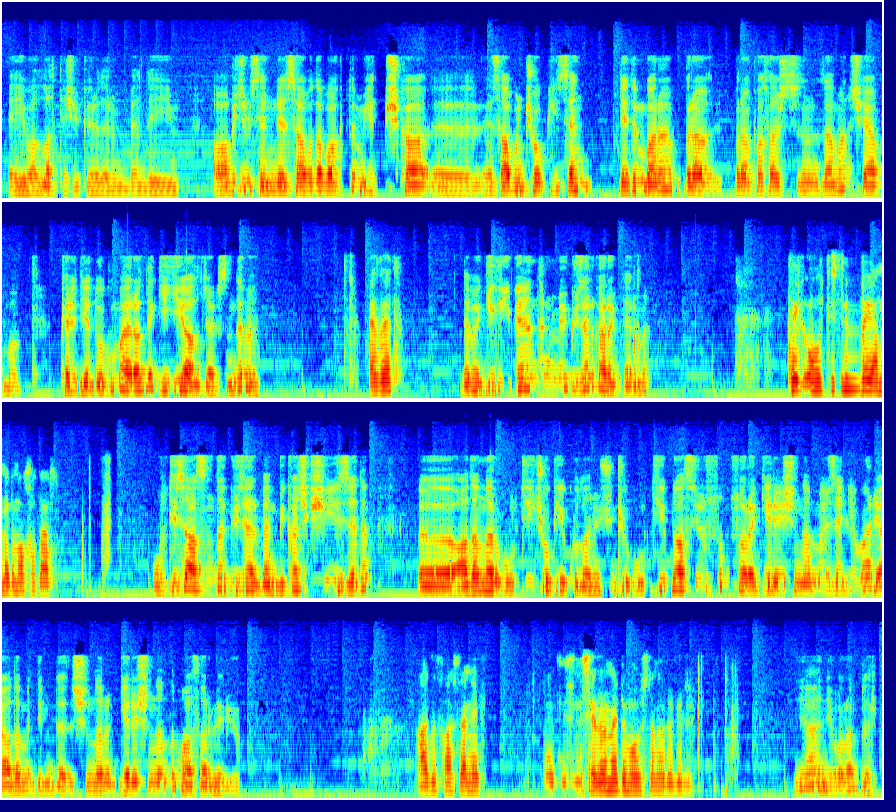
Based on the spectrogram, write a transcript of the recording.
Eyvallah teşekkür ederim. Ben de iyiyim. Abicim senin hesaba da baktım 70k e, hesabın çok iyi. Sen dedim bana Bra, Bra Pass açtığın zaman şey yapma. Krediye dokunma herhalde Gigi'yi alacaksın değil mi? Evet. Değil mi? Gigi'yi beğendin mi? Güzel karakter mi? Tek ultisini beğenmedim o kadar. Ultisi aslında güzel. Ben birkaç kişiyi izledim. Ee, adamlar ultiyi çok iyi kullanıyor. Çünkü ultiyi basıyorsun sonra geri ışınlanma özelliği var ya adamın dibinde ışınlan geri ışınlandı mı hasar veriyor. Abi fazla hani ultisini sevemedim o yüzden öyle bilir. Yani olabilir.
